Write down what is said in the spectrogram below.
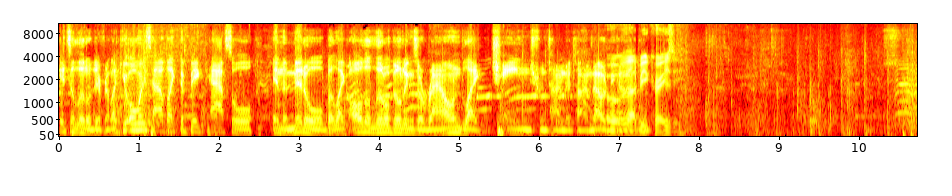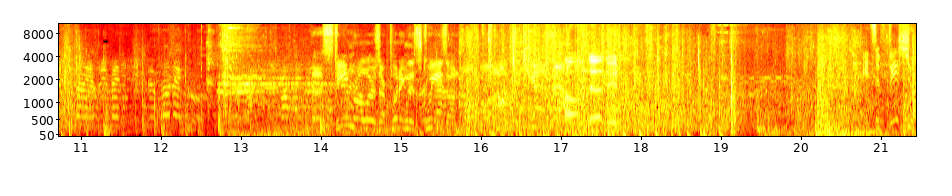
it's a little different. Like you always have like the big castle in the middle, but like all the little buildings around like change from time to time. That would be. Oh, kinda that'd cool. be crazy. The Steamrollers are putting the squeeze on Vault 1. Toss the. Oh, I'm dead, dude. It's official.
